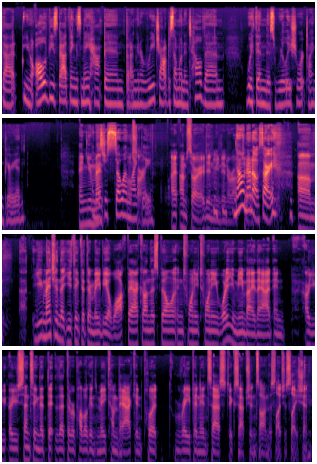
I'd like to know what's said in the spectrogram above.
that you know all of these bad things may happen but i'm going to reach out to someone and tell them within this really short time period. And you mentioned it's just so unlikely oh, sorry. I, am sorry i didn't mean to interrupt no you. no no sorry. Um, you mentioned that you think that there may be a walkback on this bill in 2020 what do you mean by that? And are you are you sensing that the, that the Republicans may come back and put rape and incest exceptions on this legislation?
